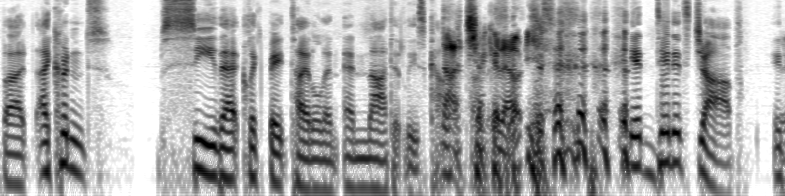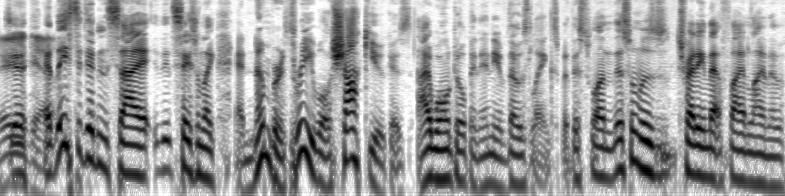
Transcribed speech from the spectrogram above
but I couldn't see that clickbait title and, and not at least comment. Not check it out. It did its job. It, uh. At least it didn't say it say something like, "And number three will shock you," because I won't open any of those links. But this one, this one was treading that fine line of,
